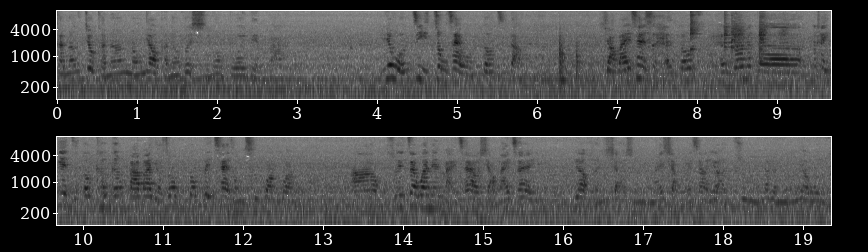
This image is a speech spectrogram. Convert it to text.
可能就可能农药可能会使用多一点吧。因为我们自己种菜，我们都知道，小白菜是很多很多那个那个叶子都坑坑巴巴，有时候都被菜虫吃光光啊，所以在外面买菜哦，小白菜要很小心，买小白菜要很注意那个农药问题。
